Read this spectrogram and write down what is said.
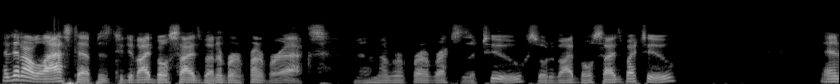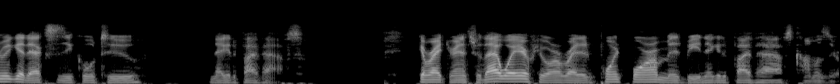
And then our last step is to divide both sides by number in front of our x. Well, number in front of our x is a 2, so divide both sides by 2. And we get x is equal to negative 5 halves. You can write your answer that way, or if you want to write it in point form, it'd be negative 5 halves, comma 0.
